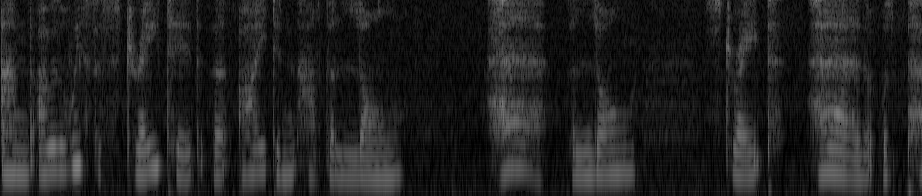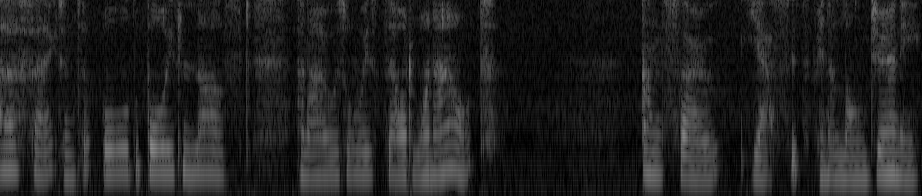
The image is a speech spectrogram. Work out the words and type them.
And I was always frustrated that I didn't have the long hair, the long, straight hair that was perfect and that all the boys loved, and I was always the odd one out. And so yes, it's been a long journey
